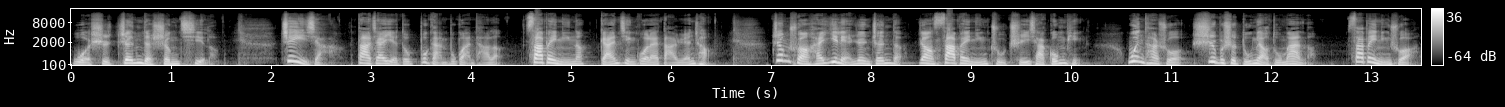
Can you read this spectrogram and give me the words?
我是真的生气了。”这一下，大家也都不敢不管他了。撒贝宁呢，赶紧过来打圆场。郑爽还一脸认真的让撒贝宁主持一下公平，问他说：“是不是读秒读慢了？”撒贝宁说：“啊，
